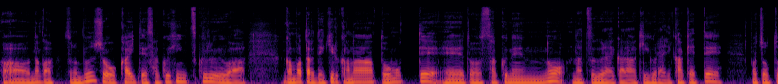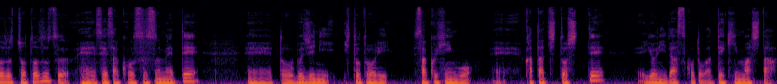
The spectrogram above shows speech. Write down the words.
ああ、なんかその文章を書いて作品作るは頑張ったらできるかなと思って、えーと、昨年の夏ぐらいから秋ぐらいにかけて、まあ、ちょっとずつちょっとずつ、えー制作を進めて、えーと、無事に一通り作品を、え形として世に出すことができました。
